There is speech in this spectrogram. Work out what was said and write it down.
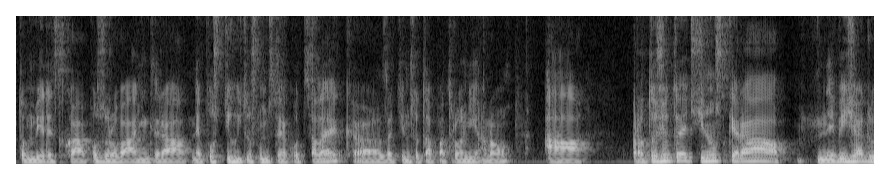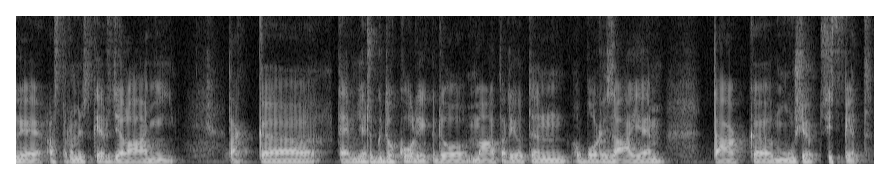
tom vědecká pozorování, která nepostihují to slunce jako celek, zatímco ta patrolní ano. A protože to je činnost, která nevyžaduje astronomické vzdělání, tak eh, téměř kdokoliv, kdo má tady o ten obor zájem, tak eh, může přispět.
